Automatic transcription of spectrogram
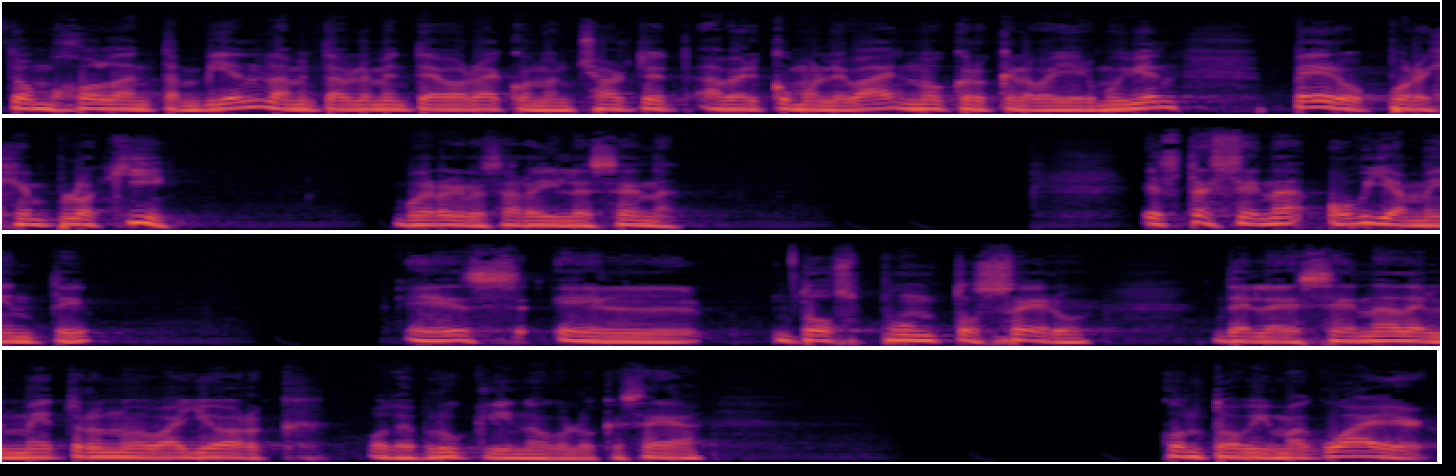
Tom Holland también, lamentablemente ahora con Uncharted, a ver cómo le va, no creo que le vaya a ir muy bien, pero por ejemplo aquí, voy a regresar ahí la escena. Esta escena obviamente es el 2.0 de la escena del metro Nueva York o de Brooklyn o lo que sea con Toby Maguire.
